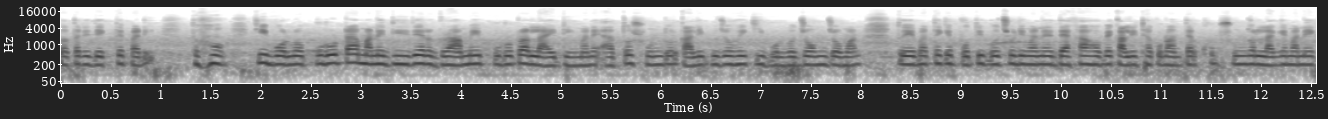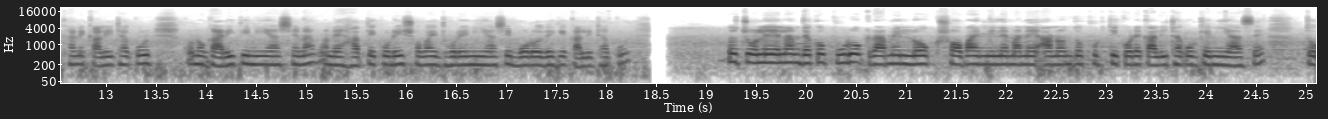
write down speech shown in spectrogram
তাড়াতাড়ি দেখতে পারি। তো কি বলব, পুরোটা মানে দিদিদের গ্রামে পুরোটা লাইটিং মানে এত সুন্দর কালী পুজো হয়, কি বলব জমজমার তো এবার থেকে প্রতি বছরই মানে দেখা হবে। কালী ঠাকুর আনতে আর খুব সুন্দর লাগে। মানে এখানে কালী ঠাকুর কোনো গাড়িতে নিয়ে আসে না। মানে হাতে করেই সবাই ধরে নিয়ে আসে বড় দেখে কালী ঠাকুর। তো চলে এলাম। দেখো পুরো গ্রামের লোক সবাই মিলে মানে আনন্দ ফুর্তি করে কালী ঠাকুরকে নিয়ে আসে। তো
